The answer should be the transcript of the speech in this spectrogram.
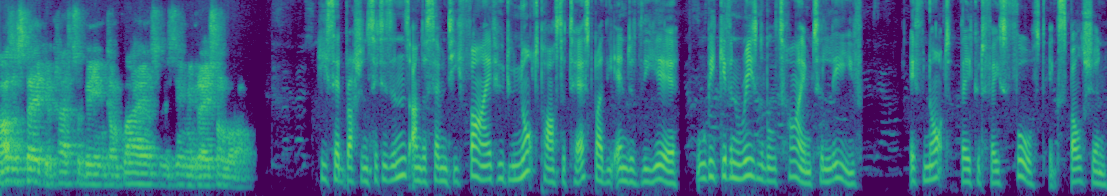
other state, you have to be in compliance with immigration law. He said Russian citizens under 75 who do not pass the test by the end of the year will be given reasonable time to leave. If not, they could face forced expulsion.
